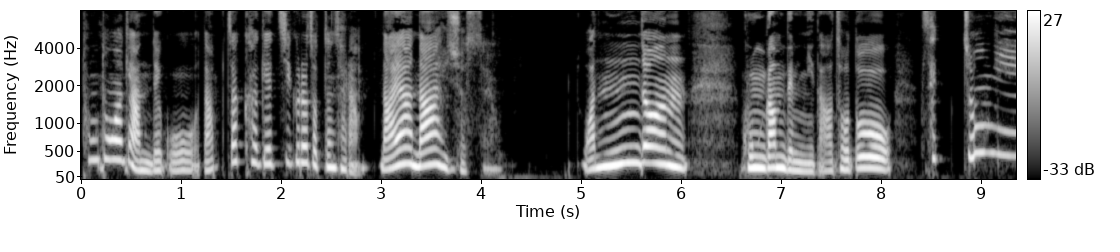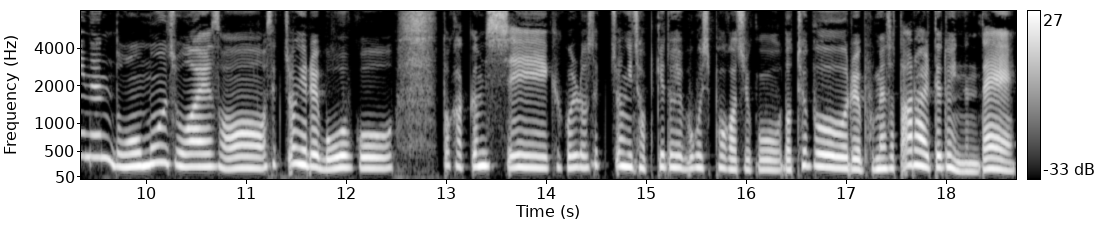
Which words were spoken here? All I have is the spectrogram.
통통하게 안 되고 납작하게 찌그러졌던 사람 나야 나 해주셨어요. 완전 공감됩니다. 저도 색종이는 너무 좋아해서 색종이를 모으고 또 가끔씩 그걸로 색종이 접기도 해보고 싶어가지고 너튜브를 보면서 따라할 때도 있는데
